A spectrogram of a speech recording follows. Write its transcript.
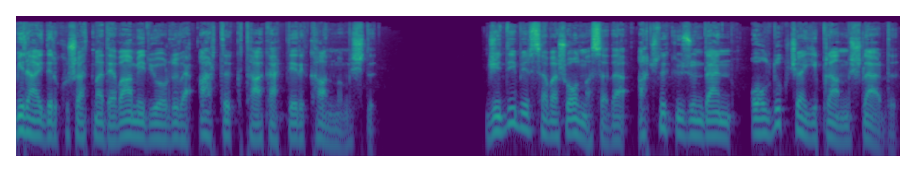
Bir aydır kuşatma devam ediyordu ve artık takatleri kalmamıştı. Ciddi bir savaş olmasa da açlık yüzünden oldukça yıpranmışlardı.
